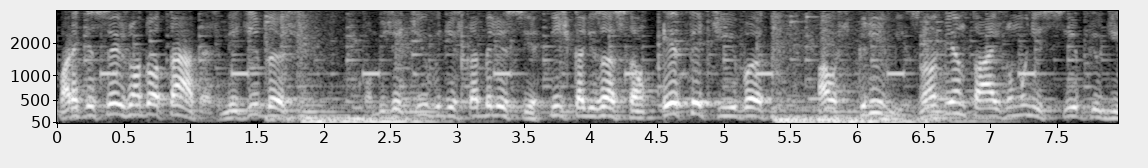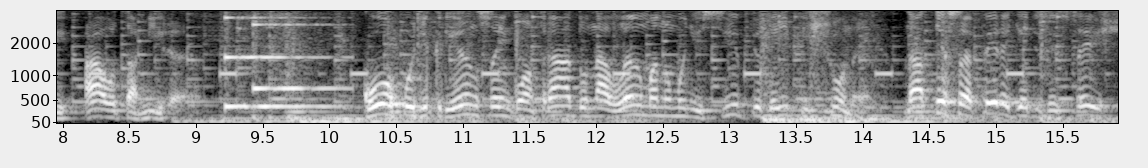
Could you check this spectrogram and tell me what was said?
para que sejam adotadas medidas com o objetivo de estabelecer fiscalização efetiva aos crimes ambientais no município de Altamira. Corpo de criança encontrado na lama no município de Ipixuna. Na terça-feira, dia 16,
